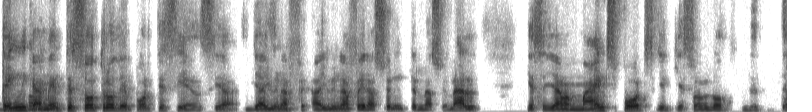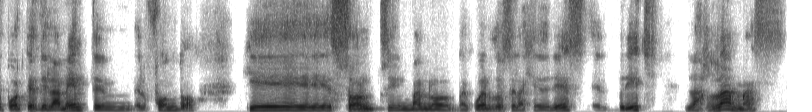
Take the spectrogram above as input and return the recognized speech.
técnicamente es otro deporte ciencia, ya hay una, hay una federación internacional que se llama Mind Sports, que, que son los deportes de la mente en el fondo, que son, si mal no recuerdo, es el ajedrez, el bridge, las ramas,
